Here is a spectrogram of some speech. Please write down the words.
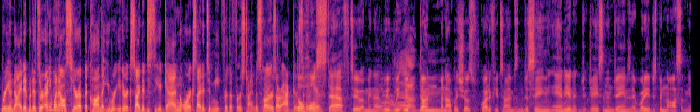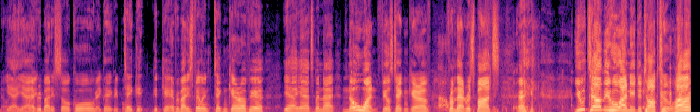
reunited, but is there anyone else here at the con that you were either excited to see again or excited to meet for the first time as far as our actors The that are whole here? staff too. I mean, uh, we, we Yeah. we've done Monopoly shows quite a few times, and just seeing Andy and J- Jason and James and everybody, it's just been awesome. You know. Yeah, yeah. great- Everybody's so cool. great group they people. take it, good care. Everybody's feeling taken care of here. Yeah, yeah. It's been that. No one feels taken care of Oh. from that response. you tell me who I need to talk to, huh?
